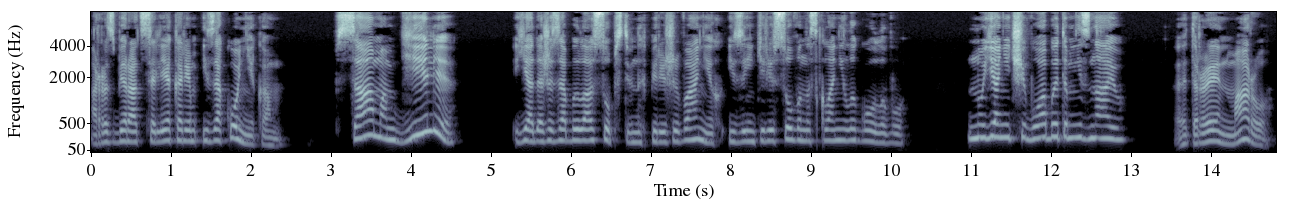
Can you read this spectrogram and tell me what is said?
разбираться лекарям и законникам. В самом деле? Я даже забыла о собственных переживаниях и заинтересованно склонила голову. Но я ничего об этом не знаю. Этрейн Мару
